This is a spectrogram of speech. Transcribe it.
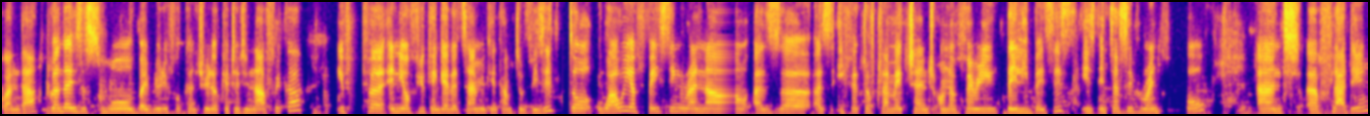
Rwanda. Rwanda is a small but beautiful country located in Africa. If uh, any of you can get a time, you can come to visit. So what we are facing right now as uh, as effect of climate change on a very daily basis is intensive rain and uh, flooding,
